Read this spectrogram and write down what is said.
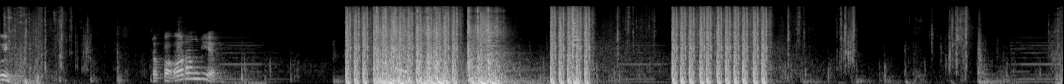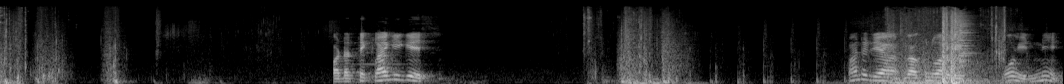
Wih. Orang dia? Pada tik lagi, guys. Mana dia nggak keluar guys? Oh ini.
